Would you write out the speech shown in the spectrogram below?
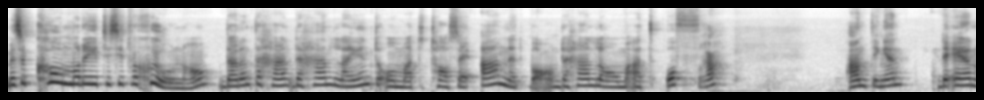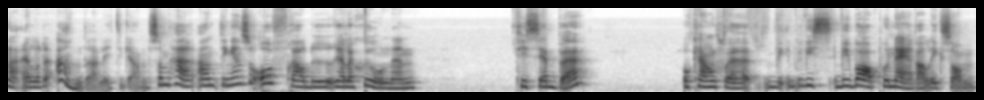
Men så kommer det ju till situationer där det inte det handlar ju inte om att ta sig an ett barn. Det handlar om att offra. Antingen det ena eller det andra lite grann. Som här, antingen så offrar du relationen till Sebbe. Och kanske, vi, vi, vi bara ponerar liksom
